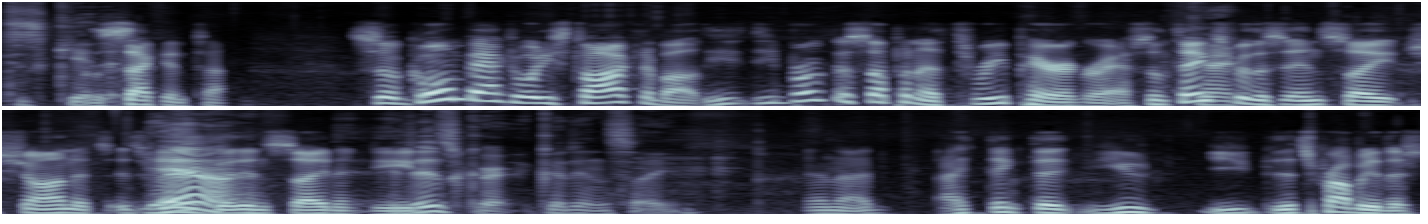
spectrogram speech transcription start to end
Just the it. second time? So going back to what he's talking about, he, he broke this up into three paragraphs. And thanks Okay. for this insight, Sean. It's, it's very Yeah, good insight indeed. It is great. Good insight. And I, I think that you, you it's probably the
